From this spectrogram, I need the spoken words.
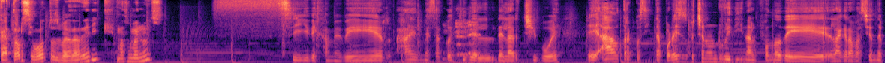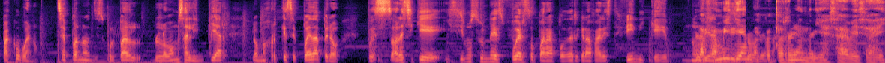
14 votos, ¿verdad, Eric? Más o menos. Sí, déjame ver. Ay, me sacó aquí del, archivo, ¿eh? ¿eh? Ah, otra cosita. Por ahí se escuchan un ruidín al fondo de la grabación de Paco. Bueno, se pueden disculpar, lo vamos a limpiar lo mejor que se pueda, pero pues ahora sí que hicimos un esfuerzo para poder grabar este fin y que no La familia anda cotorreando, ya sabes, ay.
